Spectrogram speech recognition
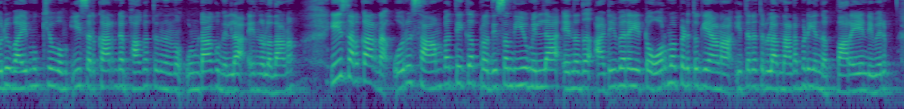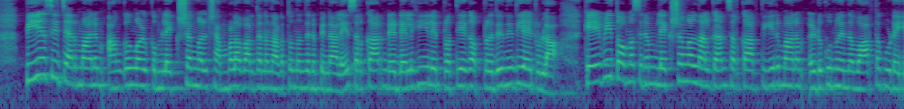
ഒരു വൈമുഖ്യവും ഈ സർക്കാരിന്റെ ഭാഗത്തു നിന്നും ഉണ്ടാകുന്നില്ല എന്നുള്ളതാണ്. ഈ സർക്കാരിന് ഒരു സാമ്പത്തിക പ്രതിസന്ധിയുമില്ല എന്നത് അടിവരയിട്ട് ഓർമ്മപ്പെടുത്തുകയാണ് ഇത്തരത്തിലുള്ള നടപടിയെന്ന് പറയേണ്ടി വരും. പി എസ് സി ചെയർമാനും അംഗങ്ങൾക്കും ലക്ഷങ്ങൾ ശമ്പള വർധന നടത്തുന്നതിന് പിന്നാലെ സർക്കാരിന്റെ ഡൽഹിയിലെ പ്രത്യേക പ്രതിനിധിയായിട്ടുള്ള കെ വി തോമസിനും ലക്ഷങ്ങൾ നൽകാൻ സർക്കാർ തീരുമാനം എടുക്കുന്നു എന്ന വാർത്ത കൂടെ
